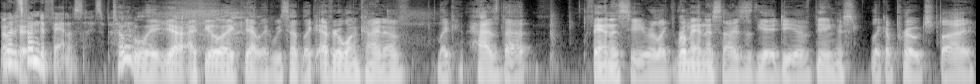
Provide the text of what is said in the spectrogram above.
But it's fun to fantasize about. Totally. Yeah, I feel like yeah, like we said, like everyone kind of like has that fantasy or like romanticizes the idea of being like approached by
